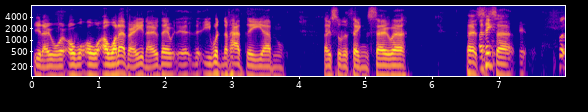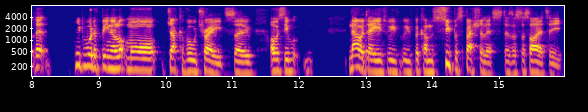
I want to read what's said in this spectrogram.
you know, or or, or, whatever. You know, they, you wouldn't have had the um, those sort of things. So uh, that's, I think, uh, but that people would have been a lot more jack of all trades. So obviously nowadays we've we've become super specialist as a society.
